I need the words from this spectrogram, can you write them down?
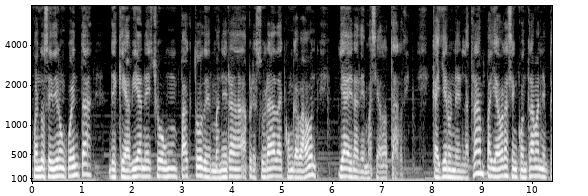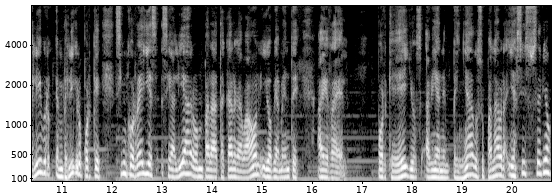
Cuando se dieron cuenta, de que habían hecho un pacto de manera apresurada con Gabaón, ya era demasiado tarde. Cayeron en la trampa y ahora se encontraban en peligro, en peligro porque cinco reyes se aliaron para atacar Gabaón y obviamente a Israel, porque ellos habían empeñado su palabra y así sucedió.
